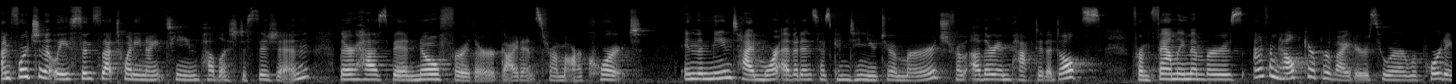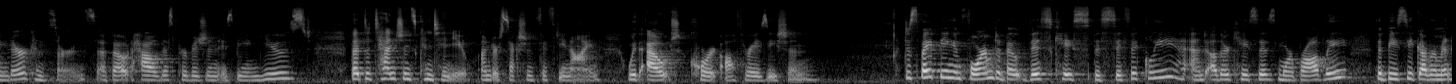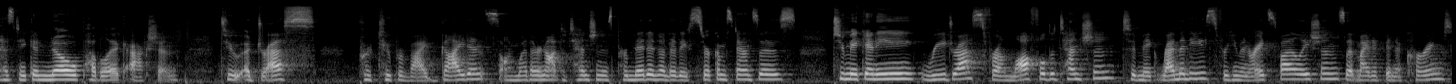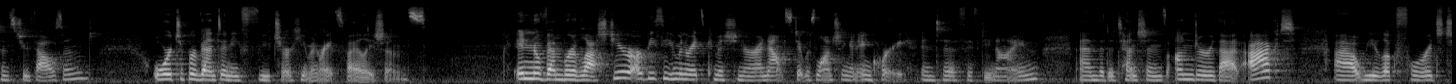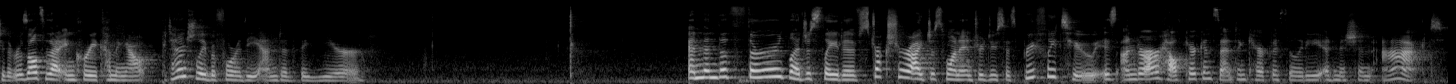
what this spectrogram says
Unfortunately, since that 2019 published decision, there has been no further guidance from our court. In the meantime, more evidence has continued to emerge from other impacted adults, from family members, and from healthcare providers who are reporting their concerns about how this provision is being used, that detentions continue under Section 59 without court authorization. Despite being informed about this case specifically and other cases more broadly, the BC government has taken no public action to address, to provide guidance on whether or not detention is permitted under these circumstances, to make any redress for unlawful detention, to make remedies for human rights violations that might have been occurring since 2000, or to prevent any future human rights violations. In November of last year, our BC Human Rights Commissioner announced it was launching an inquiry into 59 and the detentions under that act. Uh, we look forward to the results of that inquiry coming out potentially before the end of the year. And then the third legislative structure I just want to introduce us briefly to is under our Healthcare Consent and Care Facility Admission Act.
